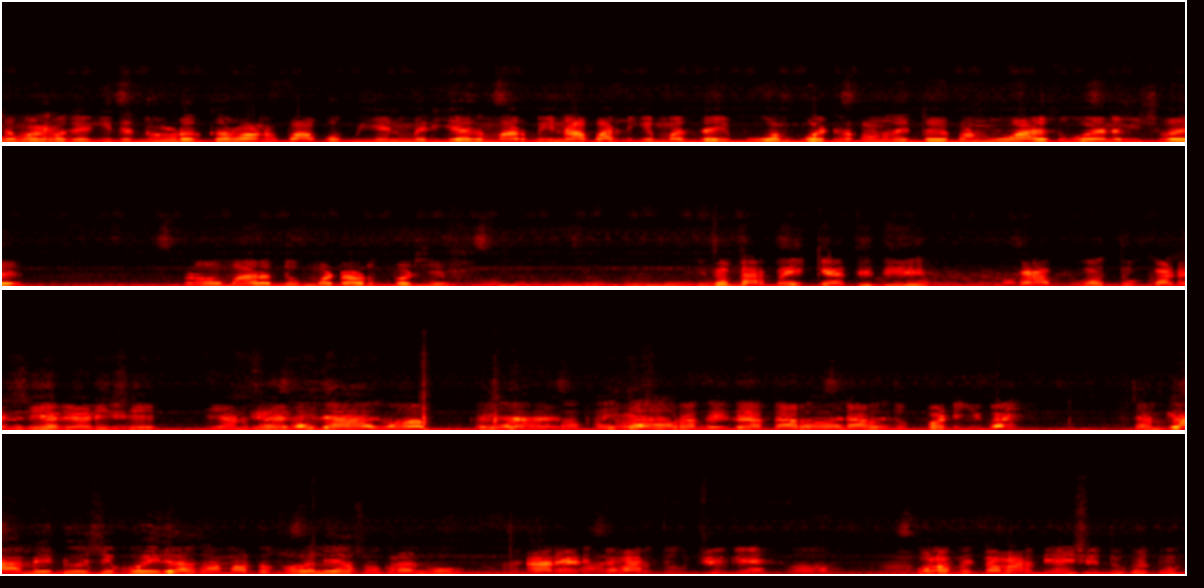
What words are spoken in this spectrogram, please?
તમારે વગર કીધે દોડો કરવાનો પાકો બીએન મરી જાય તો માર બી ના પાડતી કે મત જાય ભૂવામાં કોઈ ઠકાણો નહીં તોય પણ હું આવ્યો છું એને વિશ્વાએ. પણ હવે મારે દુઃખ મટાડવું જ પડશે. એ તો તાર ભાઈ કહેતી હતી પણ આ ભૂવા દુઃખ કાઢે ને રેડી છે. વેણ છે. થઈ જાય હો થઈ જાય. થઈ જાય છોકરા થઈ જાય તારું તારું દુઃખ પટી ગયું ભાઈ. કેમ કે અમે ડોસી ખોઈ રહ્યા છે અમારે તો જોવે ને આ છોકરાને બહુ. આ રેડી તમારું દુઃખ જોયું કે? બોલો ભાઈ તમારા બે શું દુઃખ હતું?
